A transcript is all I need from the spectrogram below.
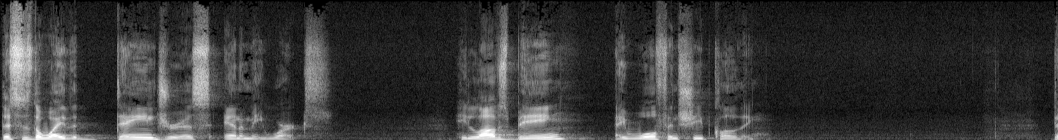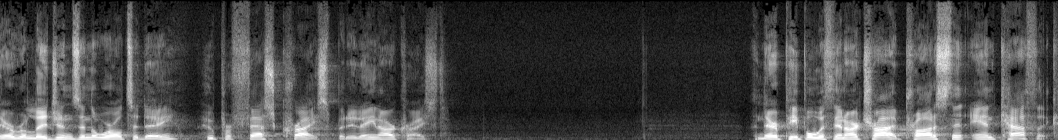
This is the way the dangerous enemy works. He loves being a wolf in sheep clothing. There are religions in the world today who profess Christ, but it ain't our Christ. And there are people within our tribe, Protestant and Catholic,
